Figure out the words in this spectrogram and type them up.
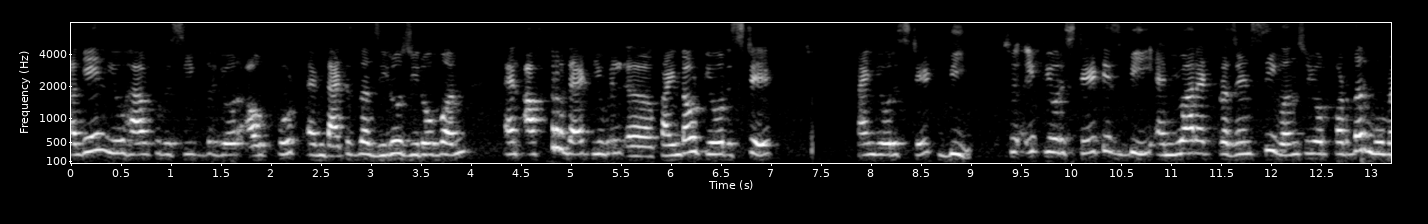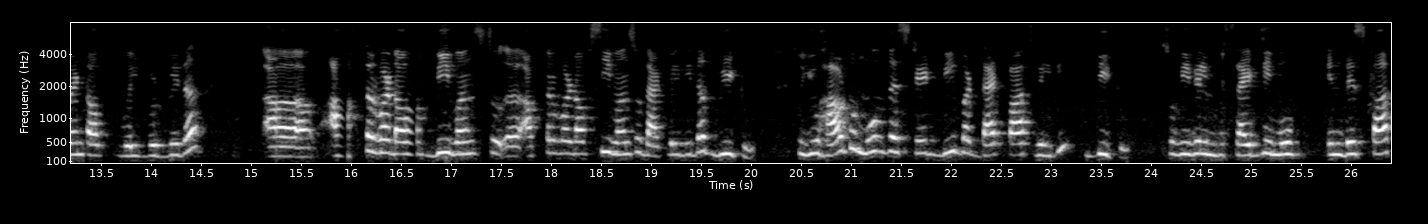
again you have to receive the, your output and that is the 001 and after that you will uh, find out your state. So find your state b. So if your state is b and you are at present c1 so your further movement of will would be the uh, afterward of b1 so uh, afterward of c1 so that will be the b2 so you have to move the state b but that path will be b2 so we will slightly move in this path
